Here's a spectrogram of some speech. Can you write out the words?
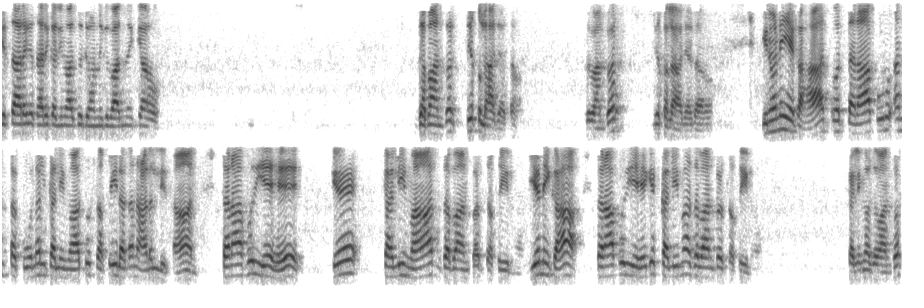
इस सारे के सारे कलिमात को जोड़ने के बाद में क्या हो? जबान पर तिकल आ जाता हो। जबान पर तिकल आ जाता हो। इन्होंने ये कहा और तनाफुर अन तकूनल कलिमात सकीलतन लिसान। तनाफुर ये है कि कलिमात जबान पर सकील हो। ये नहीं कहा, तनाफुर ये है कि कलिमा जबान पर सकील हो। कलिमा जबान पर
